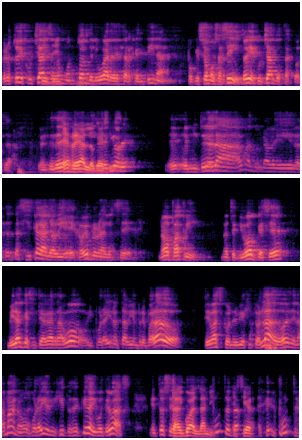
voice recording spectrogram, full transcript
pero estoy escuchando en un montón de lugares de esta Argentina porque somos así, estoy escuchando estas cosas. ¿entendés? Es real lo que decís. Eh, en mi interior, ah, mando una birra, así, cágalo viejo, voy a probar. No, papi, no te equivoques, ¿eh? Mirá que si te agarra vos y por ahí no estás bien preparado, te vas con el viejito al lado, ¿eh? de la mano, o por ahí el viejito se queda y vos te vas. Entonces, Tal cual, Dani, el punto, es cierto. El punto,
